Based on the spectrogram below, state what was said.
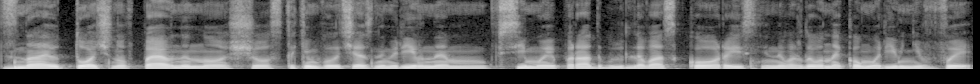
Знаю точно впевнено, що з таким величезним рівнем всі мої поради будуть для вас корисні, неважливо на якому рівні ви.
